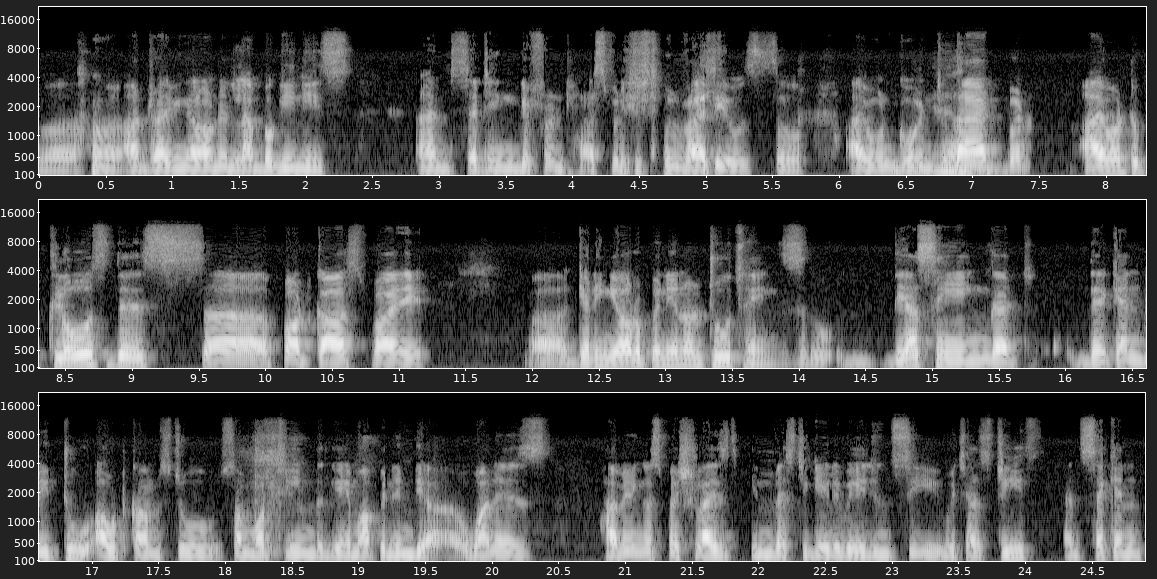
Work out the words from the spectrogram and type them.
uh, are driving around in Lamborghinis and setting different aspirational values. So I won't go into yeah. that. But I want to close this uh, podcast by uh, getting your opinion on two things. They are saying that there can be two outcomes to somewhat clean the game up in India. One is having a specialized investigative agency which has teeth, and second,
